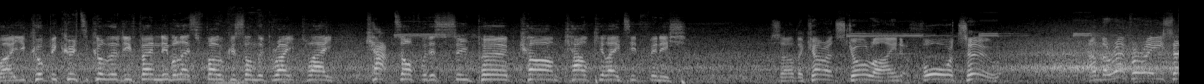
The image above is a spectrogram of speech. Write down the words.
Well, you could be critical of the defending, but let's focus on the great play. Capped off with a superb, calm, calculated finish. So the current scoreline, 4-2. And the referee says...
